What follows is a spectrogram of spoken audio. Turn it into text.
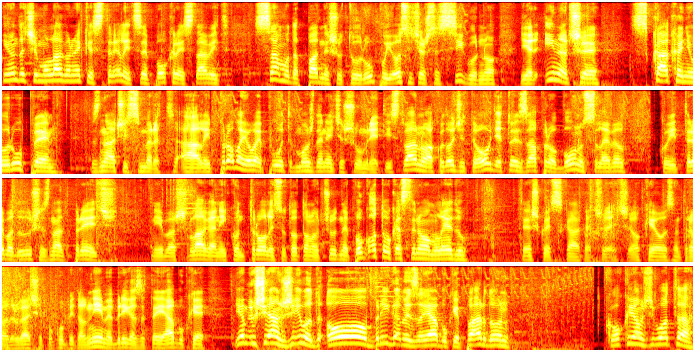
I onda ćemo lago neke strelice pokraj staviti samo da padneš u tu rupu i osjećaš se sigurno, jer inače skakanje u rupe znači smrt, ali probaj ovaj put, možda nećeš umrijeti. I stvarno, ako dođete ovdje, to je zapravo bonus level koji treba do duše znat preći nije baš lagan i kontrole su totalno čudne, pogotovo kad ste na ovom ledu. Teško je skakat čovječe, ok, ovo sam trebao drugačije pokupiti, ali nije me briga za te jabuke. Imam još jedan život, o, briga me za jabuke, pardon. Koliko imam života?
